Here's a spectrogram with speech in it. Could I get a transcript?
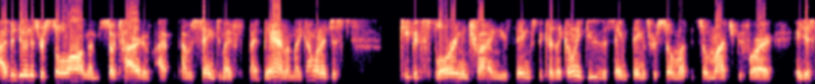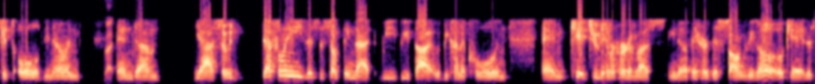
I've been doing this for so long. I'm so tired of. I, I was saying to my my band, I'm like, I want to just keep exploring and trying new things because I can only do the same things for so much so much before I, it just gets old. You know, and right. and um, yeah, so it, definitely this is something that we we thought would be kind of cool and and kids who've never heard of us, you know, if they heard this song, they go, "Oh, okay, this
